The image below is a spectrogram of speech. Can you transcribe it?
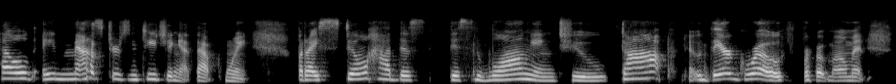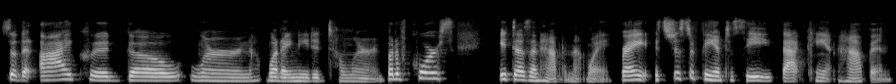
held a master's in teaching at that point, but I still had this this longing to stop you know, their growth for a moment so that I could go learn what I needed to learn. But of course, it doesn't happen that way, right? It's just a fantasy that can't happen.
